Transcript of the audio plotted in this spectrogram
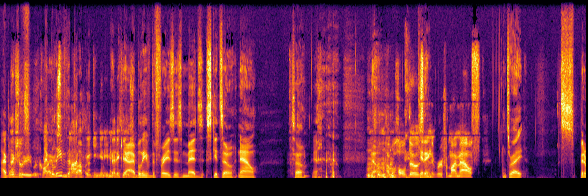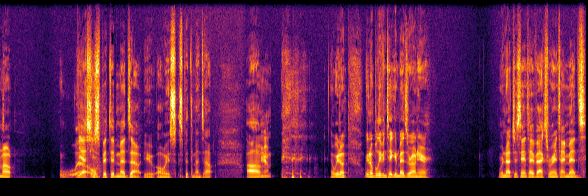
I believe Actually, the- requires I believe the not proper taking any medication. Yeah, I believe the phrase is meds schizo now. So yeah. no, I will hold those Kidding. in the roof of my mouth. that's right. Spit them out. Well, Yes, you spit the meds out. You always spit the meds out. Um, no, we don't. We don't believe in taking meds around here. We're not just anti-vax. We're anti-meds.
